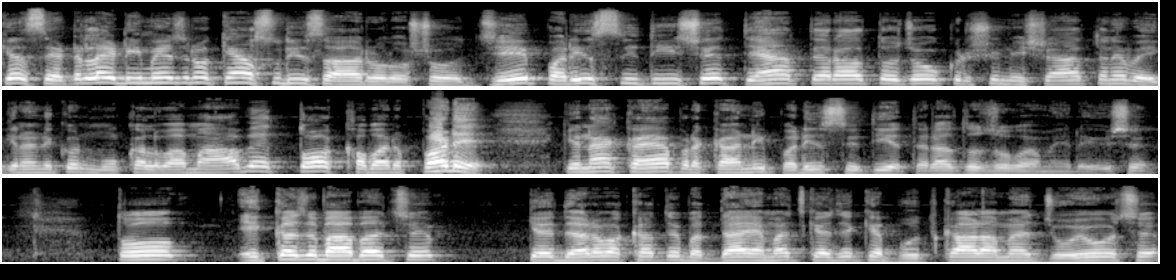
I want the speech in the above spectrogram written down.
કે સેટેલાઇટ ઇમેજનો ક્યાં સુધી સહારો લેશો? જે પરિસ્થિતિ છે, ત્યાં અત્યારે તો જો કૃષિ નિષ્ણાત અને વૈજ્ઞાનિકોને મોકલવામાં આવે તો ખબર પડે કે ના કયા પ્રકારની પરિસ્થિતિ અત્યારે તો જોવા મળી રહી છે. તો એક જ બાબત છે કે દર વખતે બધા એમ જ કહે છે કે ભૂતકાળ અમે જોયો છે.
